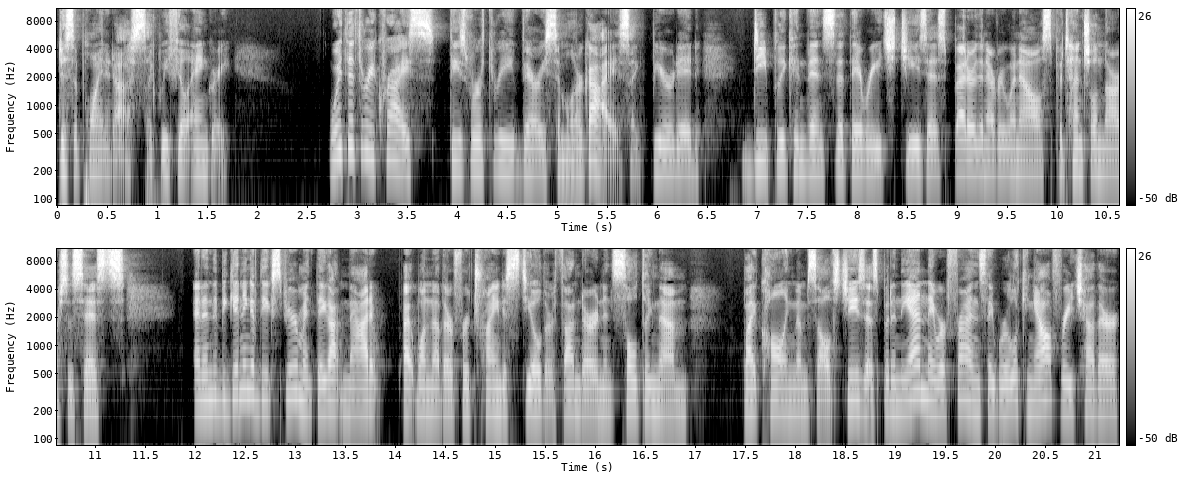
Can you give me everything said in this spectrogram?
disappointed us. Like we feel angry. With the three Christs, these were three very similar guys, like bearded, deeply convinced that they reached Jesus better than everyone else, potential narcissists. And in the beginning of the experiment, they got mad at, at one another for trying to steal their thunder and insulting them by calling themselves Jesus. But in the end, they were friends. They were looking out for each other.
